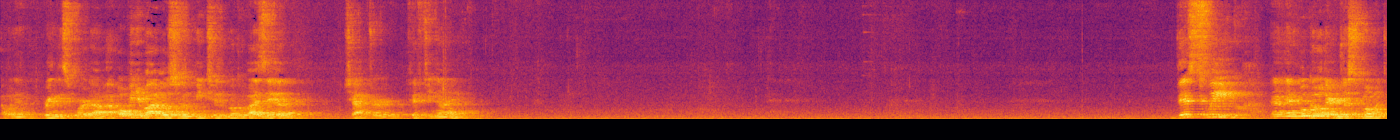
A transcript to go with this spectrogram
I want to bring this word up. Uh, open your Bibles with me to the book of Isaiah, chapter 59. This week, and, we'll go there in just a moment,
